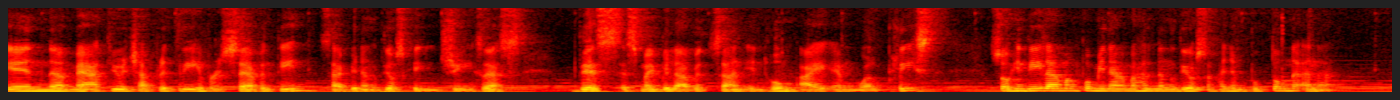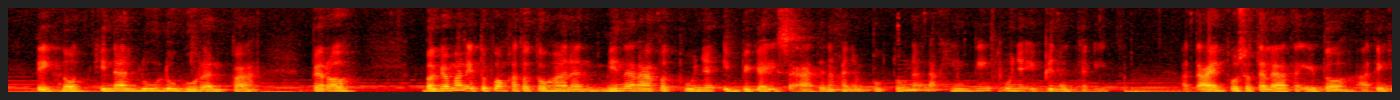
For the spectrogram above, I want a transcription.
In uh, Matthew chapter 3 verse 17, sabi ng Diyos kay Jesus, This is my beloved Son in whom I am well pleased. So hindi lamang po minamahal ng Diyos ang kanyang bugtong na anak, take note, kinaluluguran pa. Pero bagaman ito po ang katotohanan, minarapat po niyang ibigay sa atin ang kanyang bugtong na anak. Hindi po niya ipinagkait. At ayon po sa talatang ito, ating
